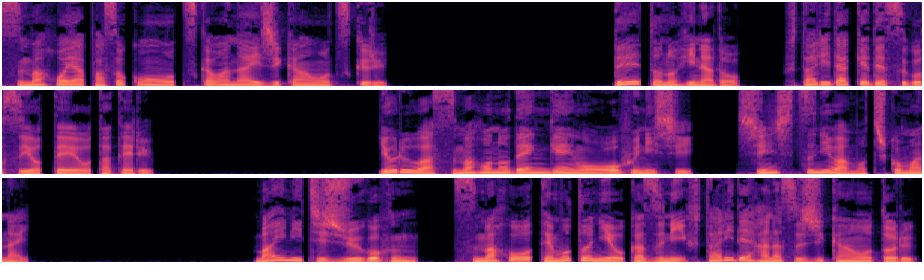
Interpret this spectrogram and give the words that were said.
スマホやパソコンを使わない時間を作る。デートの日など、二人だけで過ごす予定を立てる。夜はスマホの電源をオフにし、寝室には持ち込まない。毎日15分、スマホを手元に置かずに二人で話す時間を取る。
